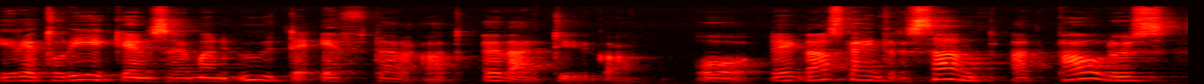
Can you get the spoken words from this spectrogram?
i retoriken så är man ute efter att övertyga. Och det är ganska intressant att Paulus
